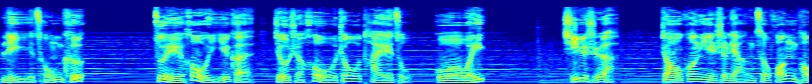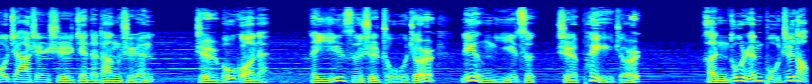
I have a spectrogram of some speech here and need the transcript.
李从珂，最后一个就是后周太祖郭威。其实啊，赵匡胤是两次黄袍加身事件的当事人，只不过呢，他一次是主角，另一次是配角。很多人不知道，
